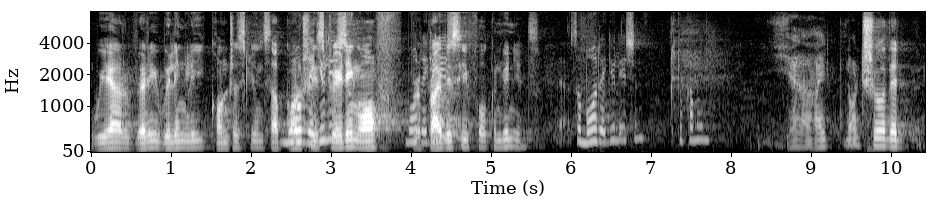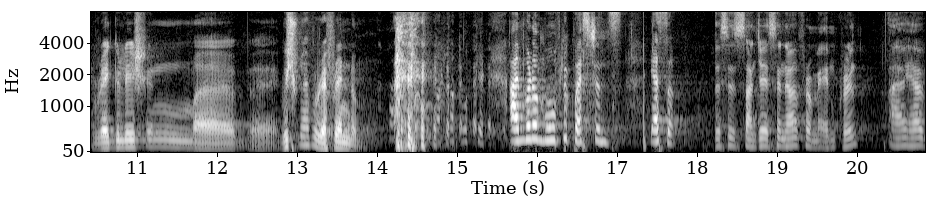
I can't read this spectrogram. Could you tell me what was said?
We are very willingly, consciously, and subconsciously trading off privacy for convenience. So more regulation to come in? Yeah, I'm not sure that regulation, uh, uh, we should have a referendum. okay. I'm going to move to questions. Yes, sir. This is Sanjay Sinha from MCRIL. I have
